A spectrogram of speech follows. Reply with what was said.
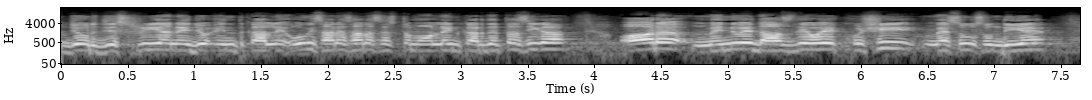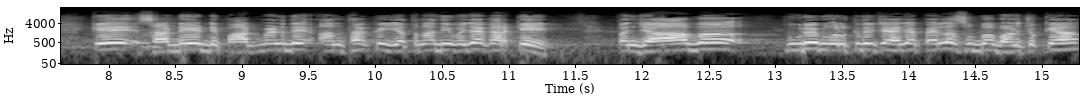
ਜੋ ਰਜਿਸਟਰੀਆਂ ਨੇ, ਜੋ ਇੰਤਕਾਲ ਨੇ, ਉਹ ਵੀ ਸਾਰੇ ਸਾਰਾ ਸਿਸਟਮ ਆਨਲਾਈਨ ਕਰ ਦਿੱਤਾ ਸੀਗਾ। ਔਰ ਮੈਨੂੰ ਇਹ ਦੱਸਦੇ ਹੋਏ ਖੁਸ਼ੀ ਮਹਿਸੂਸ ਹੁੰਦੀ ਹੈ ਕਿ ਸਾਡੇ ਡਿਪਾਰਟਮੈਂਟ ਦੇ ਅੰਥਕ ਯਤਨਾਂ ਦੀ ਵਜ੍ਹਾ ਕਰਕੇ ਪੰਜਾਬ ਪੂਰੇ ਮੁਲਕ ਦੇ ਵਿੱਚ ਇਹੋ ਜਿਹਾ ਪਹਿਲਾ ਸੂਬਾ ਬਣ ਚੁੱਕਿਆ,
